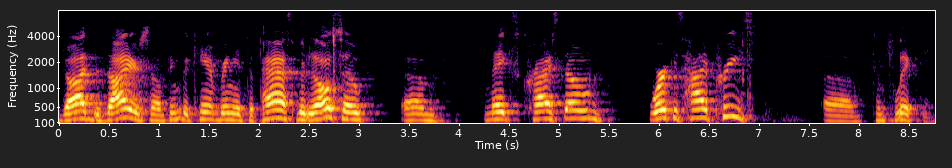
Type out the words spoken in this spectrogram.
God desires something but can't bring it to pass, but it also um, makes Christ's own work as high priest uh, conflicting.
